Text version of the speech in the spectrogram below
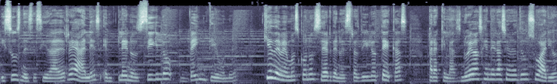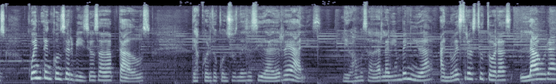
y sus necesidades reales en pleno siglo XXI, que debemos conocer de nuestras bibliotecas para que las nuevas generaciones de usuarios cuenten con servicios adaptados de acuerdo con sus necesidades reales. Le vamos a dar la bienvenida a nuestras tutoras Laura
